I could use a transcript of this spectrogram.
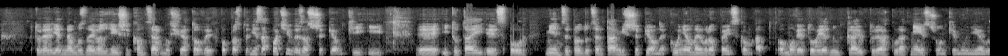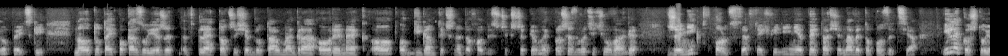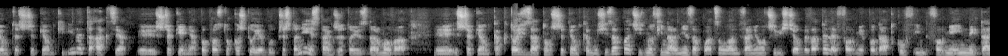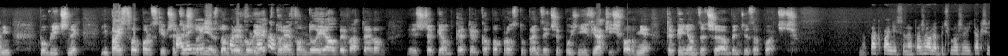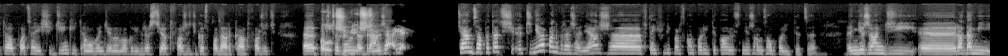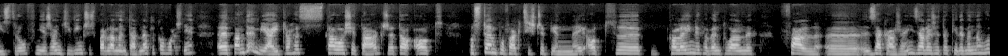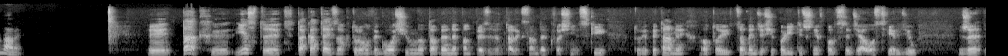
które jednemu z najważniejszych koncernów światowych po prostu nie zapłaciły za szczepionki i, y, i tutaj y, spór między producentami szczepionek, Unią Europejską, a mówię tu o jednym kraju, który akurat nie jest członkiem Unii Europejskiej, no tutaj pokazuje, że w tle toczy się brutalna gra o rynek, o, o gigantyczne dochody z tych szczepionek. Proszę zwrócić uwagę, że nikt w Polsce w tej chwili nie pyta się, nawet opozycja, Ile kosztują te szczepionki? Ile ta akcja y, szczepienia po prostu kosztuje? Bo przecież to nie jest tak, że to jest darmowa y, szczepionka. Ktoś za tą szczepionkę musi zapłacić. No finalnie zapłacą za nią oczywiście obywatele w formie podatków, w formie innych danin publicznych. I państwo polskie przecież to nie jest dobry wujek, który funduje obywatelom y, szczepionkę, tylko po prostu prędzej czy później w jakiejś formie te pieniądze trzeba będzie zapłacić. No tak, panie senatorze, ale być może i tak się to opłaca, jeśli dzięki temu będziemy mogli wreszcie otworzyć gospodarkę, otworzyć e, poszczególne Oczywiście. branże. A ja chciałam zapytać, czy nie ma pan wrażenia, że w tej chwili polską polityką już nie rządzą politycy, nie rządzi e, Rada Ministrów, nie rządzi większość parlamentarna, tylko właśnie e, pandemia i trochę stało się tak, że to od postępów akcji szczepiennej, od kolejnych ewentualnych fal e, zakażeń. Zależy to, kiedy będą wybory. E, tak, e, jest taka teza, którą wygłosił notabene pan prezydent Aleksander Kwaśniewski, który pytany o to, co będzie się politycznie w Polsce działo, stwierdził, że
